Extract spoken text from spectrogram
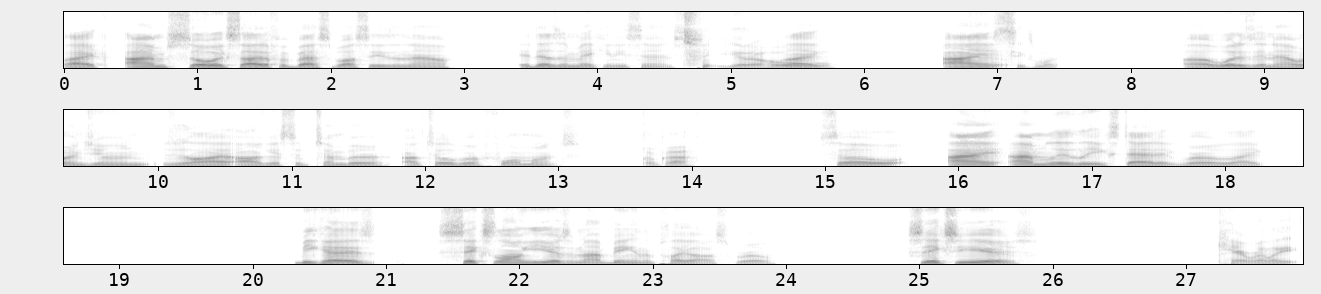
Like I'm so excited for basketball season now. It doesn't make any sense. you got a whole Like, I six months. uh what is it now? We're in June, July, August, September, October, 4 months. Okay. So, I I'm literally ecstatic, bro, like because 6 long years of not being in the playoffs, bro. 6 years. Can't relate.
